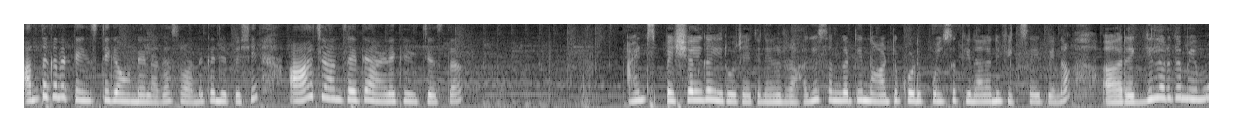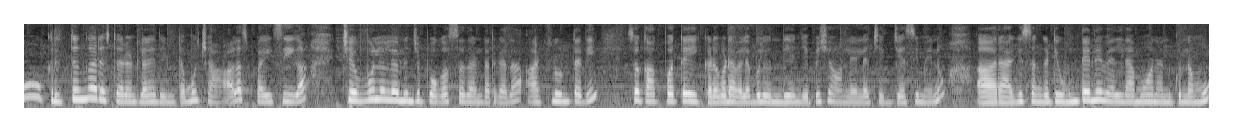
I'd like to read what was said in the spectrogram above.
అంతకన్నా టేస్టీగా ఉండేలాగా. సో అందుకని చెప్పేసి ఆ ఛాన్స్ అయితే ఆయనకే ఇచ్చేస్తాను అండ్ స్పెషల్గా ఈరోజు అయితే నేను రాగి సంగటి నాటుకోడి పులుసు తినాలని ఫిక్స్ అయిపోయినా రెగ్యులర్గా మేము కృతంగా రెస్టారెంట్లోనే తింటాము. చాలా స్పైసీగా చెవులలో నుంచి పొగ వస్తుంది అంటారు కదా అట్లుంటుంది. సో కాకపోతే ఇక్కడ కూడా అవైలబుల్ ఉంది అని చెప్పేసి ఆన్లైన్లో చెక్ చేసి నేను రాగి సంగటి ఉంటేనే వెళ్దాము అని అనుకున్నాము.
